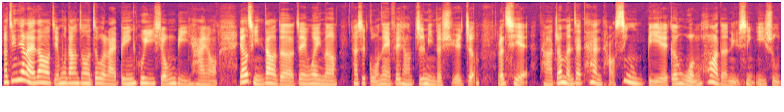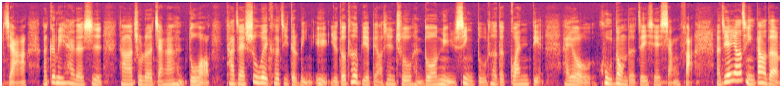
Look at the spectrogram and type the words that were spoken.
那今天来到节目当中的这位来宾，灰熊厉害哦！邀请到的这位呢，他是国内非常知名的学者，而且他专门在探讨性别跟文化的女性艺术家。那更厉害的是，是他除了展览很多哦，他在数位科技的领域也都特别表现出很多女性独特的观点，还有。互动的这些想法，那今天邀请到的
